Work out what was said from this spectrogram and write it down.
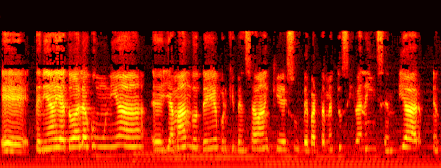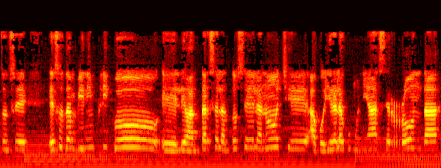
eh, tenía ya toda la comunidad eh, llamándote porque pensaban que sus departamentos se iban a incendiar, entonces eso también implicó eh, levantarse a las 12 de la noche, apoyar a la comunidad, hacer rondas,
